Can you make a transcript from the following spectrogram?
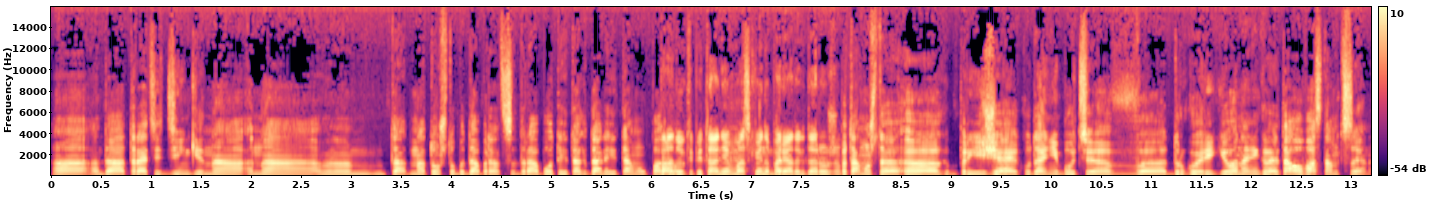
а, да, тратить деньги на, на, эм, на то, чтобы добраться до работы и так далее и тому подобное. Продукты питания в Москве на Да. порядок дороже. Потому что, э, приезжая куда-нибудь э, в другой регион, они говорят, а у вас там цены.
